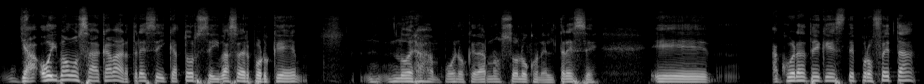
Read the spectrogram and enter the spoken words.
ya hoy vamos a acabar 13 y 14 y vas a ver por qué no era bueno quedarnos solo con el 13. Eh, acuérdate que este profeta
